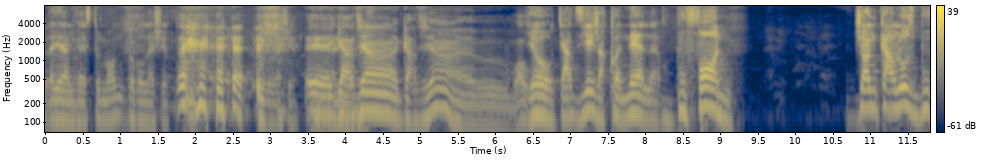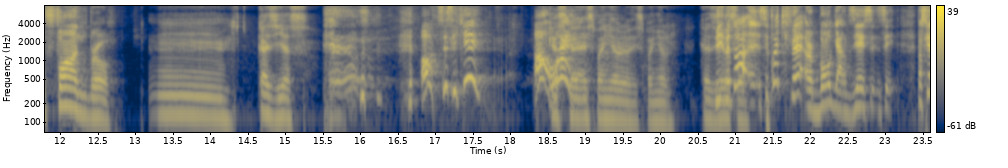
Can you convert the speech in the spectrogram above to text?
euh. Daniel Alves. Tout le monde, Google that shit. Et gardien, gardien, euh. Yo, gardien, j'en connais, là. Buffon. John Carlos Buffon, bro. Hmm, Casillas. Oh, tu sais c'est qui? Ah ouais! Qu'est-ce qu'un espagnol, espagnol? Puis, toi, euh, c'est quoi qui fait un bon gardien? C'est- c'est- Parce que,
